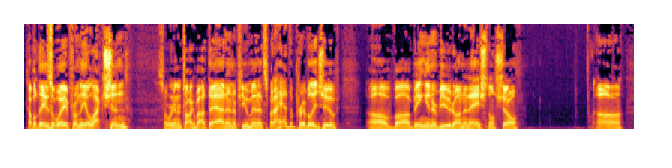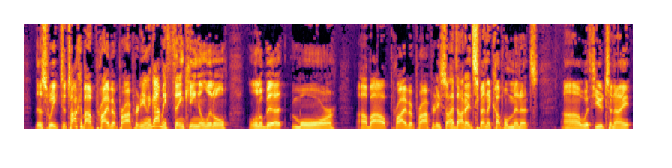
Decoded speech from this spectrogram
A couple days away from the election, so we're going to talk about that in a few minutes. But I had the privilege of of uh, being interviewed on a national show uh, this week to talk about private property, and it got me thinking a little a little bit more about private property. So I thought I'd spend a couple minutes uh, with you tonight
